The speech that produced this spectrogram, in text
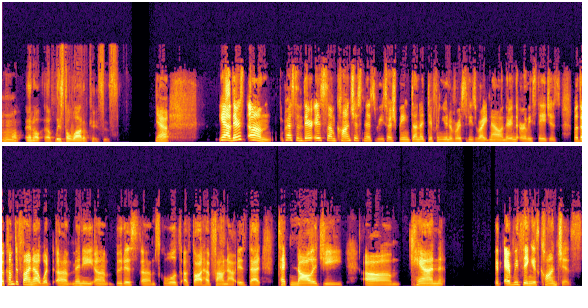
mm-hmm. um, in a, at least a lot of cases. Yeah. Uh, yeah, there's um Preston, there is some consciousness research being done at different universities right now, and they're in the early stages. But they'll come to find out what uh, many um, Buddhist um, schools of thought have found out is that technology um, can everything is conscious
